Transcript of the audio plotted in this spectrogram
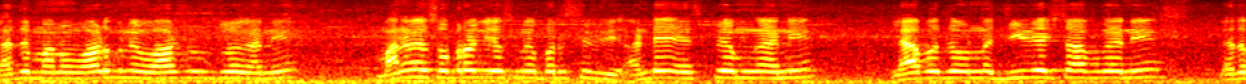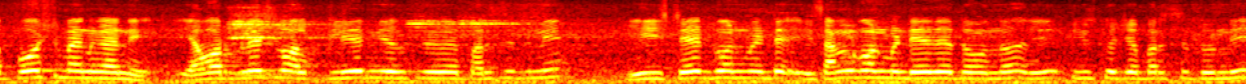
లేకపోతే మనం వాడుకునే వాష్రూమ్స్లో కానీ మనమే శుభ్రం చేసుకునే పరిస్థితి. అంటే ఎస్పీఎం కానీ లేకపోతే ఉన్న జీడీ స్టాఫ్ కానీ లేదా పోస్ట్ మ్యాన్ కానీ ఎవరి ప్లేస్లో వాళ్ళు క్లియర్ చేసుకునే పరిస్థితిని ఈ స్టేట్ గవర్నమెంట్ ఈ సెంట్రల్ గవర్నమెంట్ ఏదైతే ఉందో అది తీసుకొచ్చే పరిస్థితి ఉంది.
